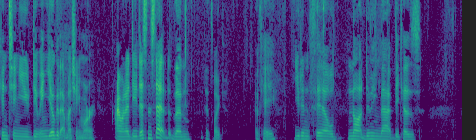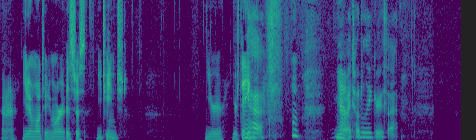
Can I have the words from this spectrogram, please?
continue doing yoga that much anymore i want to do this instead then it's like okay you didn't fail not doing that because i don't know you didn't want to anymore it's just you changed your your thing Yeah. No, Yeah. I totally agree with that.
